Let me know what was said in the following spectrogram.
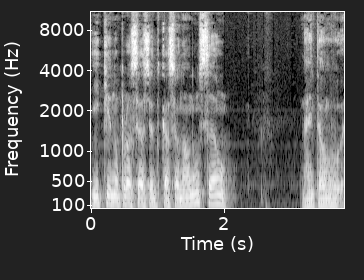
e que no processo educacional não são. Né? Então,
